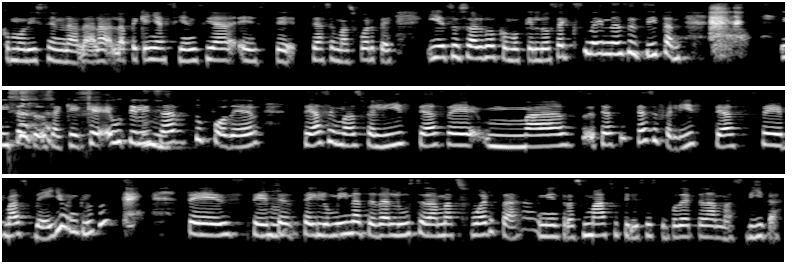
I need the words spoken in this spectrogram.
como dicen, la, la, la, pequeña ciencia este, te hace más fuerte y eso es algo como que los X-Men necesitan. y tanto, o sea, que, que utilizar tu poder te hace más feliz, te hace más, te hace, te hace feliz, te hace más bello incluso, te, este, te, te, ilumina, te da luz, te da más fuerza. Mientras más utilizas tu poder, te da más vida.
